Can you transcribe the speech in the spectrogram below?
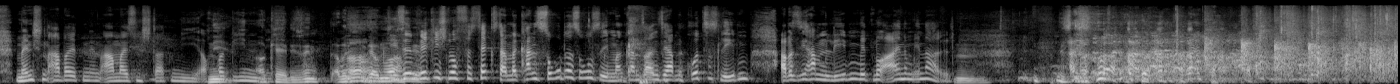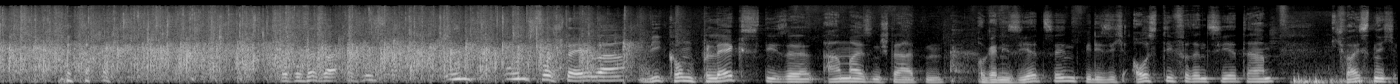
Menschen arbeiten in Ameisenstadt nie, auch Nie. bei Bienen nicht. Okay, die sind, aber die sind ja nur. Die sind wirklich nur für Sex da. Man kann es so oder so sehen. Man kann sagen, sie haben ein kurzes Leben, aber sie haben ein Leben mit nur einem Inhalt. Herr Professor, es ist unvorstellbar, wie komplex diese Ameisenstaaten organisiert sind, wie die sich ausdifferenziert haben. Ich weiß nicht,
